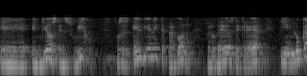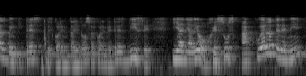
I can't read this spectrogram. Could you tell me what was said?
eh, en Dios, en su Hijo. Entonces, Él viene y te perdona, pero debes de creer. Y en Lucas 23, del 42 al 43, dice, y añadió, Jesús, acuérdate de mí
